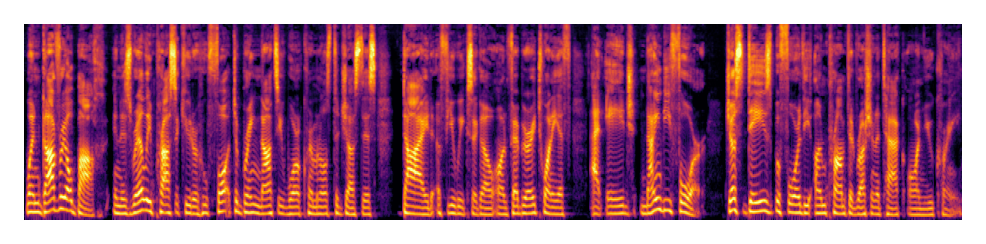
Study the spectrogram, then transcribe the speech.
when Gavriel Bach, an Israeli prosecutor who fought to bring Nazi war criminals to justice, died a few weeks ago on February 20th at age 94, just days before the unprompted Russian attack on Ukraine.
